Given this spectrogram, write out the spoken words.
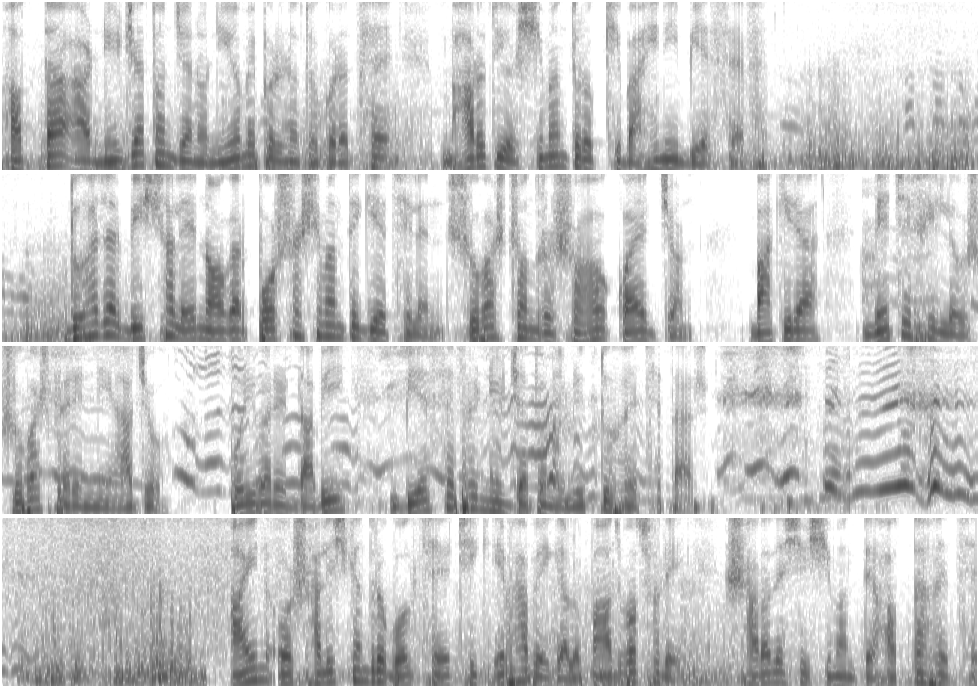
হত্যা আর নির্যাতন যেন নিয়মে পরিণত করেছে ভারতীয় সীমান্তরক্ষী বাহিনী বিএসএফ। দু হাজার বিশ সালে নওগাঁর পোরশা সীমান্তে গিয়েছিলেন সুভাষচন্দ্র সহ কয়েকজন। বাকিরা বেঁচে ফিরলেও সুভাষ ফেরেননি আজও। পরিবারের দাবি, বিএসএফের নির্যাতনে মৃত্যু হয়েছে তার। আইন ও সালিশ কেন্দ্র বলছে ঠিক এভাবে গেল পাঁচ বছরে সারা দেশে সীমান্তে হত্যা হয়েছে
